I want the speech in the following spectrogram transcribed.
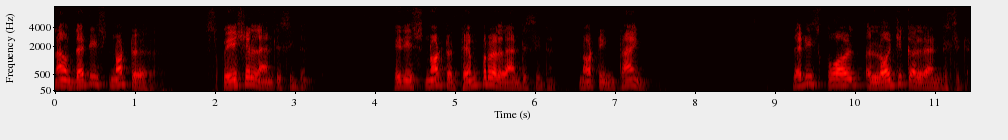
Now that is not a spatial antecedent. It is not a temporal antecedent, not in time. That is called a logical antecedent.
